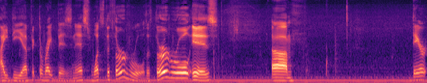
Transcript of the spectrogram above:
idea, pick the right business. What's the third rule? The third rule is um, there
